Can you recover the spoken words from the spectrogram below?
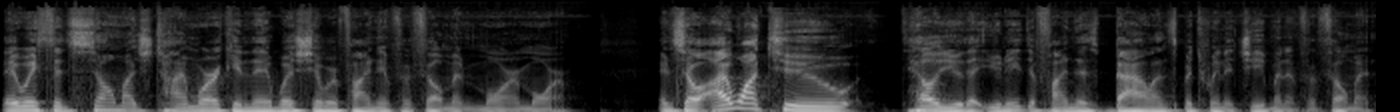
they wasted so much time working they wish they were finding fulfillment more and more. And so I want to tell you that you need to find this balance between achievement and fulfillment.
